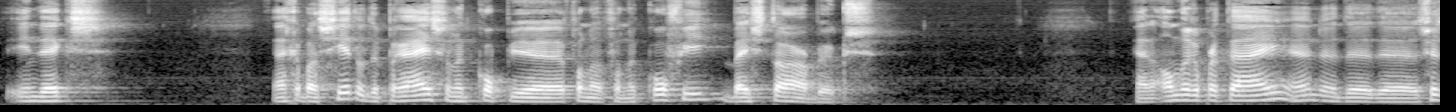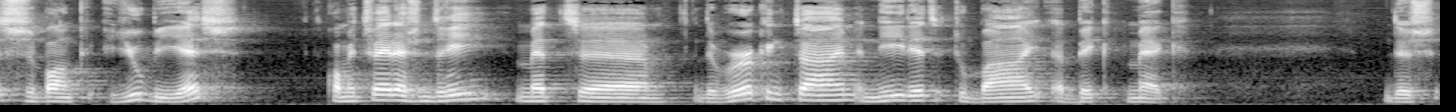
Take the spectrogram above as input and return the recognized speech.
index. En gebaseerd op de prijs van een kopje van een, van een koffie bij Starbucks. En een andere partij, de, de, de Zwitserse bank UBS, kwam in 2003 met uh, the working time needed to buy a Big Mac. Dus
